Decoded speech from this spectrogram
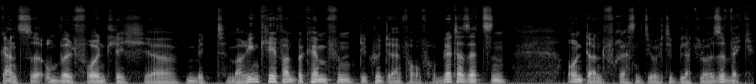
ganz umweltfreundlich äh, mit Marienkäfern bekämpfen. Die könnt ihr einfach auf eure Blätter setzen und dann fressen die euch die Blattläuse weg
